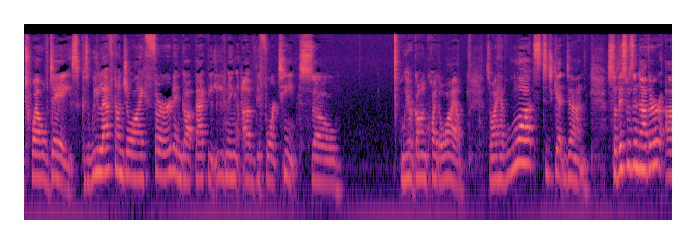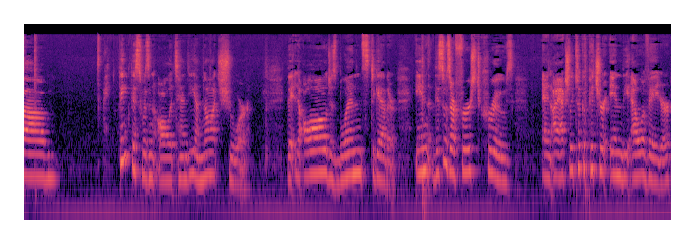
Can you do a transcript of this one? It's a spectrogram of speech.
12 days, because we left on July 3rd and got back the evening of the 14th, so we are gone quite a while. So I have lots to get done. So this was another um, I think this was an all attendee. I'm not sure. It all just blends together. In This was our first cruise, and I actually took a picture in the elevator.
